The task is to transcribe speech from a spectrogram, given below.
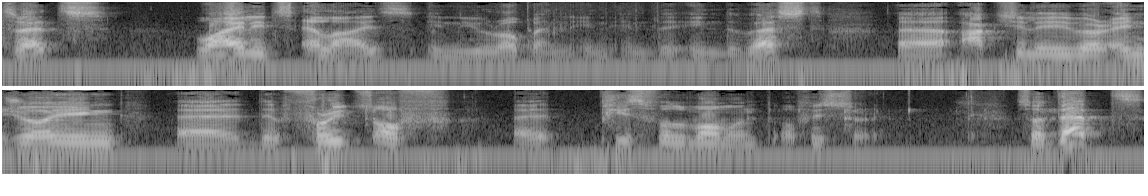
threats while its allies in Europe and in, in, the, in the West uh, actually were enjoying uh, the fruits of a peaceful moment of history. So that,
